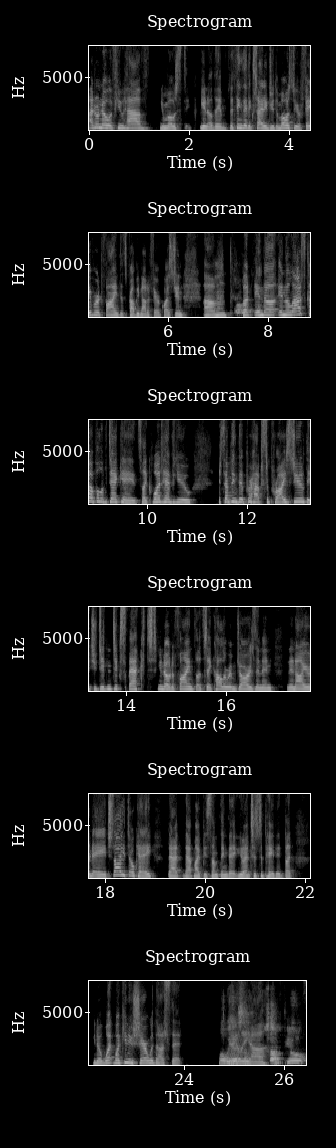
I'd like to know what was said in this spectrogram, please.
I don't know if you have your most you know the the thing that excited you the most or your favorite find it's probably not a fair question. Um, but in the in the last couple of decades like what have you something that perhaps surprised you that you didn't expect you know to find let's say collar rim jars in an in an iron age site? Okay that that might be something that you anticipated but you know what what can you share with us that well we really, have some, uh, some few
